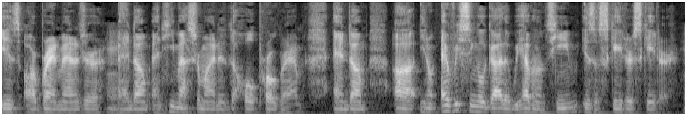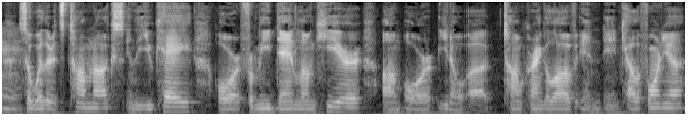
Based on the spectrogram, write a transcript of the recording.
is our brand manager, and um, and he masterminded the whole program. And um, uh, you know, every single guy that we have on the team is a skater skater. So whether it's Tom Knox in the UK, or for me Dan Leung here, um, or you know uh, Tom Karangelov in in California,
